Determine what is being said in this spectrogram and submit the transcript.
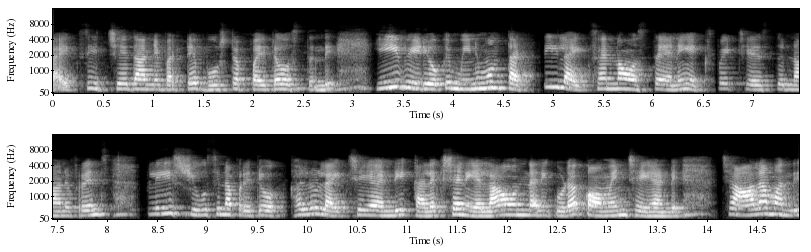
లైక్స్ ఇచ్చేదాన్ని బట్టే బూస్టప్ అయితే వస్తుంది. ఈ వీడియోకి మినిమం థర్టీ లైక్స్ అన్నా వస్తాయని ఎక్స్పెక్ట్ చేస్తున్నాను ఫ్రెండ్స్. ప్లీజ్ చూసిన ప్రతి ఒక్కళ్ళు లైక్ చేయండి. కలెక్షన్ ఎలా ఉందని కూడా కామెంట్ చేయండి. చాలామంది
